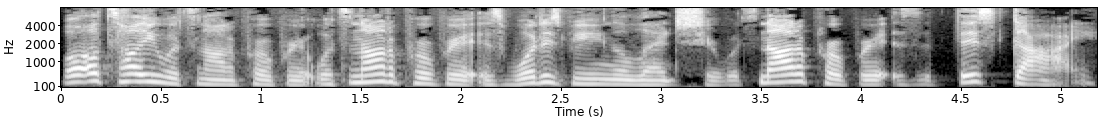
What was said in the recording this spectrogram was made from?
Well, I'll tell you what's not appropriate. What's not appropriate is what is being alleged here. What's not appropriate is that this guy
